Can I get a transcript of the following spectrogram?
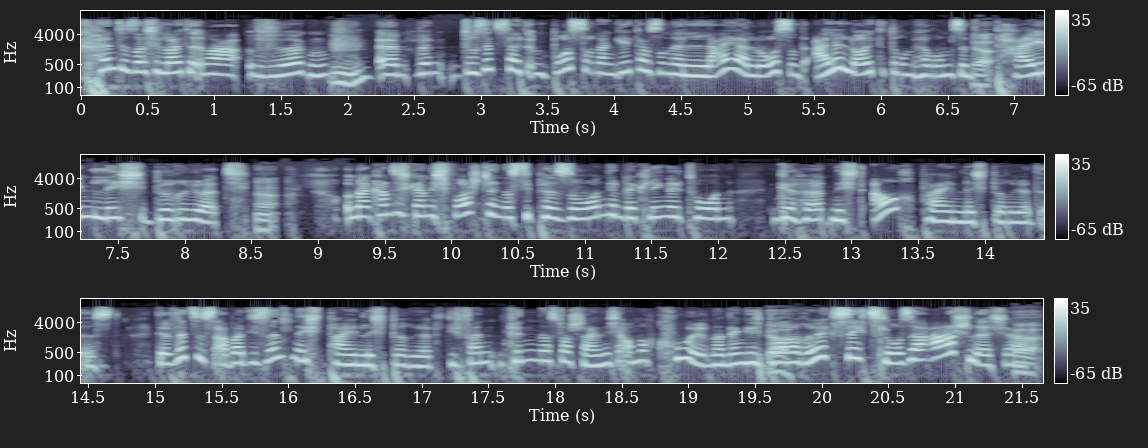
könnte solche Leute immer würgen. Mhm. Ähm, wenn du sitzt halt im Bus und dann geht da so eine Leier los und alle Leute drumherum sind ja. peinlich berührt. Ja. Und man kann sich gar nicht vorstellen, dass die Person, dem der Klingelton gehört, nicht auch peinlich berührt ist. Der Witz ist aber, die sind nicht peinlich berührt. Die finden das wahrscheinlich auch noch cool. Und dann denke ich, boah, rücksichtslose Arschlöcher. Ja,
